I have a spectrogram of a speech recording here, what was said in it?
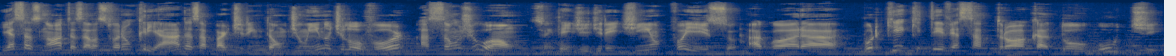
E essas notas elas foram criadas a partir então de um hino de louvor a São João. Se eu entendi direitinho, foi isso. Agora, por que que teve essa troca do ut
